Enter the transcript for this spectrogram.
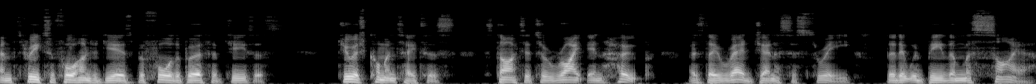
and three to four hundred years before the birth of Jesus, Jewish commentators started to write in hope as they read Genesis 3 that it would be the Messiah,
